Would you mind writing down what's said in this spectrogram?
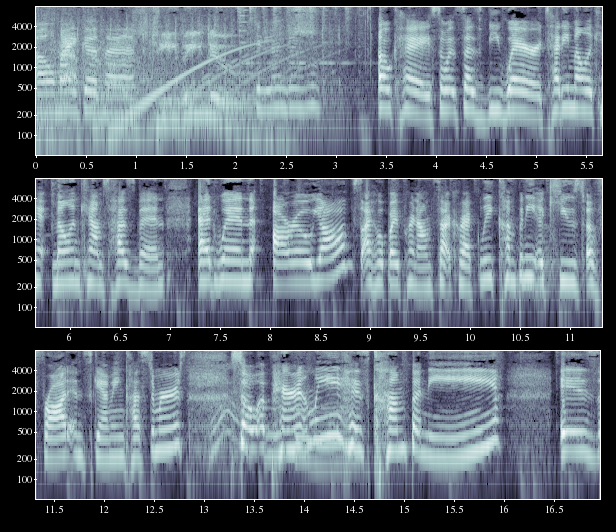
Oh my goodness. TV News. Okay, so it says beware. Teddi Mellencamp- Mellencamp's husband, Edwin Arroyave, I hope I pronounced that correctly, company accused of fraud and scamming customers. So apparently his company is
